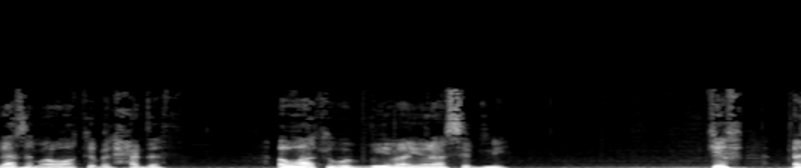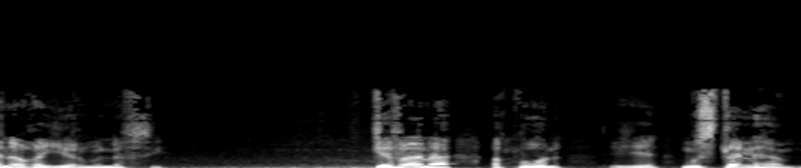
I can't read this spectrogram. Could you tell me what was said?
لازم أواكب الحدث. أواكب بما يناسبني. كيف أنا أغير من نفسي؟ كيف أنا أكون مستلهم؟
